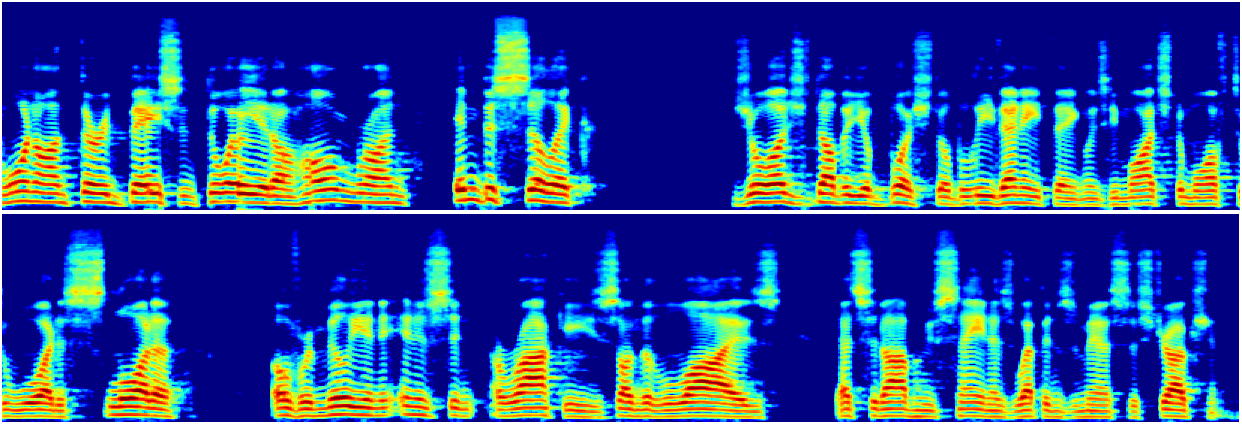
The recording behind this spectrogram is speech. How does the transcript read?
born on third base and thought he had a home run, imbecilic George W. Bush. They'll believe anything as he marched them off to war to slaughter over a million innocent Iraqis under the lies that Saddam Hussein has weapons of mass destruction.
